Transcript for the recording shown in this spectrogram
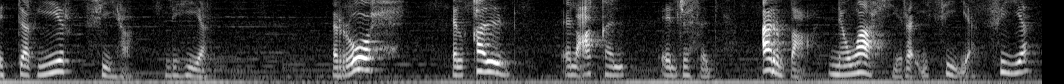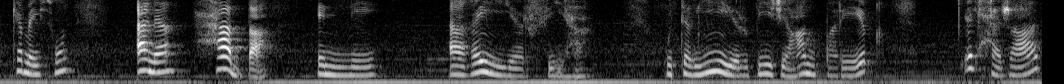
التغيير فيها اللي هي الروح القلب العقل الجسد. أربع نواحي رئيسية فيا كميسون أنا حابة إني أغير فيها. والتغيير بيجي عن طريق الحاجات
